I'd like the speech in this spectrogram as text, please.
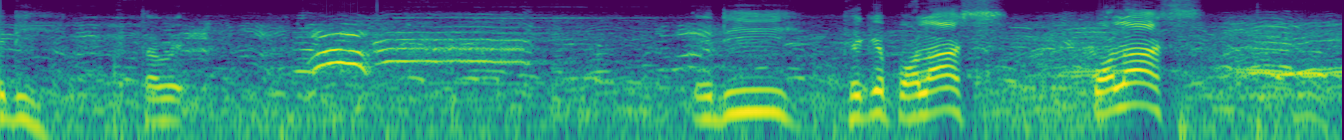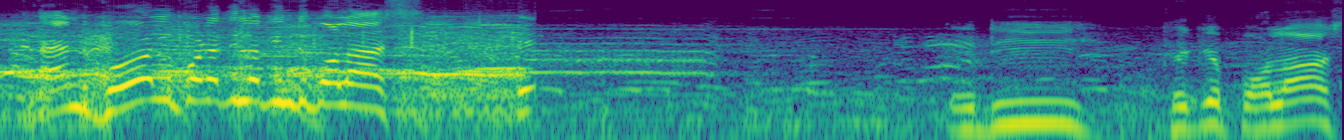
এডি, তবে এডি থেকে পলাশ পলাশ অ্যান্ড গোল করে দিল কিন্তু পলাশ। এডি থেকে পলাশ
